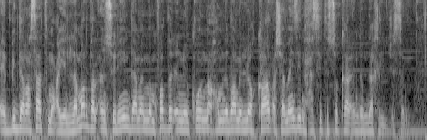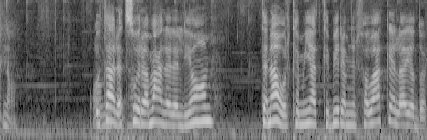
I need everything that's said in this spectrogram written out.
بدراسات معينة. لمرضى الأنسولين دائما بنفضل إنه يكون معهم نظام ال low carb عشان ما يزيد من حساسية السكر عندهم داخل الجسم. نعم. وثالث صورة معنا لليوم تناول كميات كبيرة من الفواكه لا يضر.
